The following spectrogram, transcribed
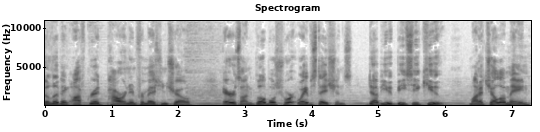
The Living Off Grid Power and Information Show airs on global shortwave stations WBCQ, Monticello, Maine,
